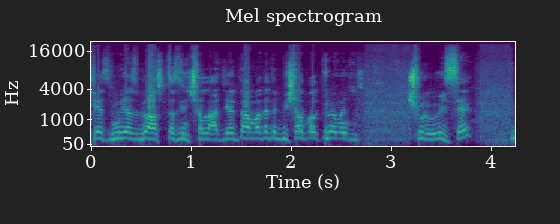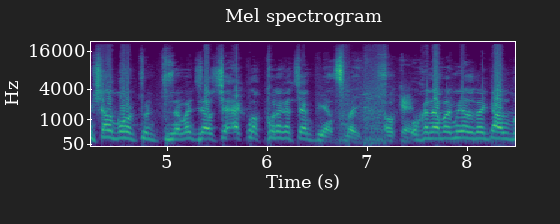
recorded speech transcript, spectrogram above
চেস মিরাজ ভাই আসতেছে ইনশাল্লাহ। যেহেতু আমাদের একটা বিশাল বড় টুর্নামেন্ট শুরু হয়েছে বিশাল বড় টুর্নামেন্ট যেটা হচ্ছে এক লক্ষ টাকা চ্যাম্পিয়ন্স ভাই। ওকে ওখানে আমরা মিরাজ ভাইকে আনব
